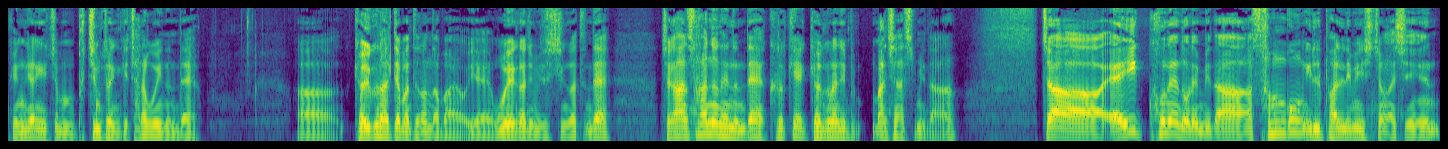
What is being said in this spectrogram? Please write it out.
굉장히 좀 부침성 있게 잘하고 있는데 아, 결근할 때만 들었나 봐요. 예. 오해가 좀 있으신 것 같은데 제가 한 4년 했는데 그렇게 결근한 지 많지 않습니다. 자, 에이콘의 노래입니다. 3018님이 시청하신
